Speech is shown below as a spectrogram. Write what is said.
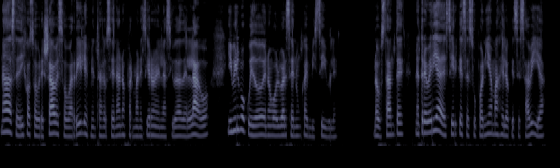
nada se dijo sobre llaves o barriles mientras los enanos permanecieron en la ciudad del lago, y Bilbo cuidó de no volverse nunca invisible. No obstante, me atrevería a decir que se suponía más de lo que se sabía,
